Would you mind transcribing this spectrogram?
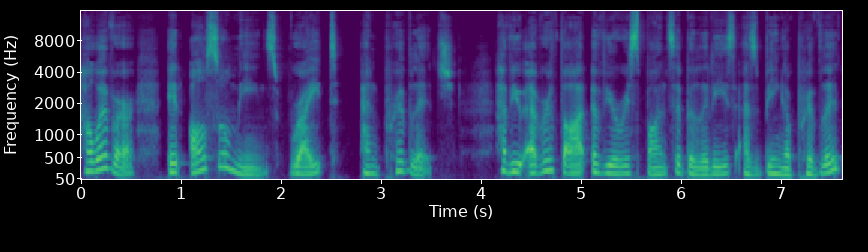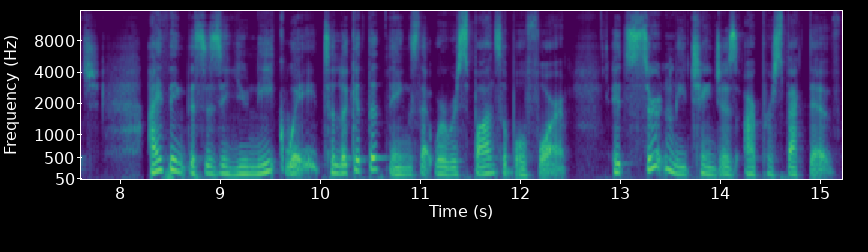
However, it also means right and privilege. Have you ever thought of your responsibilities as being a privilege? I think this is a unique way to look at the things that we're responsible for it certainly changes our perspective.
